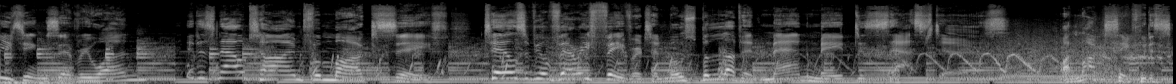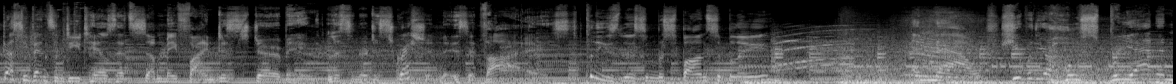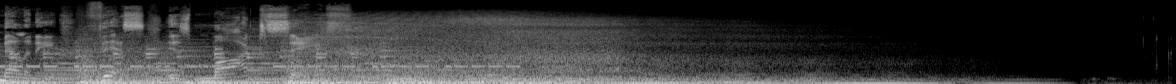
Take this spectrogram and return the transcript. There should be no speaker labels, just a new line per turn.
Greetings, everyone. It is now time for Marked Safe. Tales of your very favorite and most beloved man made disasters. On Marked Safe, we discuss events and details that some may find disturbing. Listener discretion is advised. Please listen responsibly. And now, here with your hosts, Brianne and Melanie, this is Marked Safe.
